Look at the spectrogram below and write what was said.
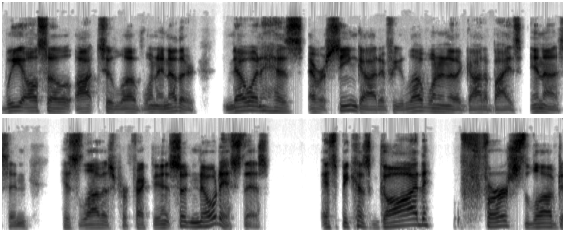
we also ought to love one another no one has ever seen god if we love one another god abides in us and his love is perfected in it. So notice this. It's because God first loved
